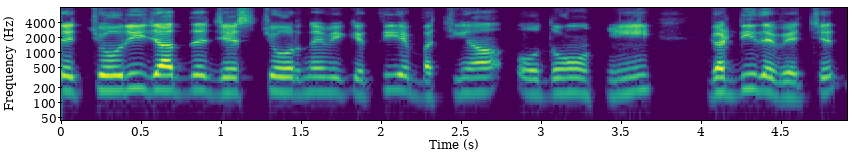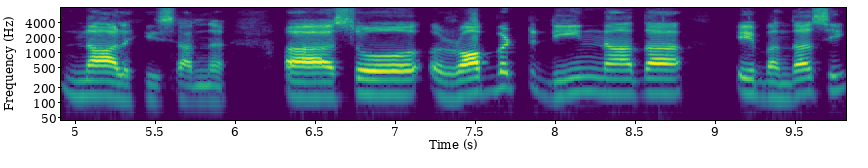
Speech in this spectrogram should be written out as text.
ਤੇ ਚੋਰੀ ਜਦ ਜਿਸ ਚੋਰ ਨੇ ਵੀ ਕੀਤੀ ਇਹ ਬੱਚੀਆਂ ਉਦੋਂ ਹੀ ਗੱਡੀ ਦੇ ਵਿੱਚ ਨਾਲ ਹੀ ਸਨ। ਅ, ਸੋ ਰਾਬਰਟ ਡੀਨ ਨਾਂ ਦਾ ਇਹ ਬੰਦਾ ਸੀ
